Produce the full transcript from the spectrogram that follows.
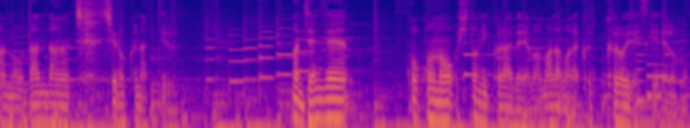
あのだんだん白くなってる、ま、全然ここの人に比べればまだまだ黒いですけれども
